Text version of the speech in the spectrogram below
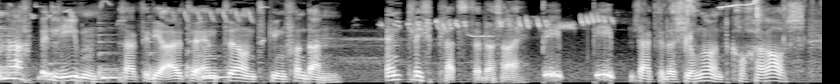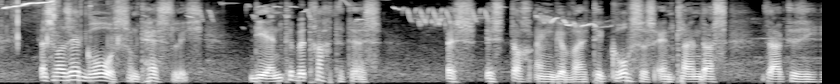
Nach Belieben, sagte die alte Ente und ging von dann. Endlich platzte das Ei. Piep, piep, sagte das Junge und kroch heraus. Es war sehr groß und hässlich. Die Ente betrachtete es. Es ist doch ein gewaltig großes Entlein, das, sagte sie.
